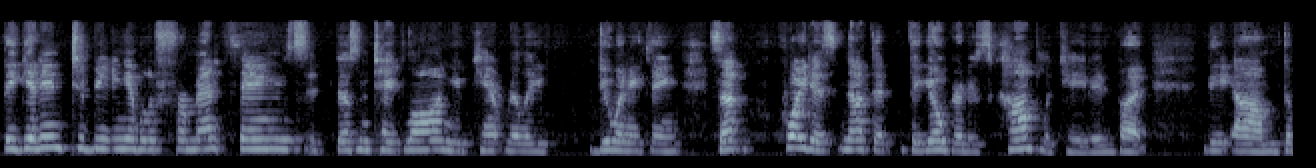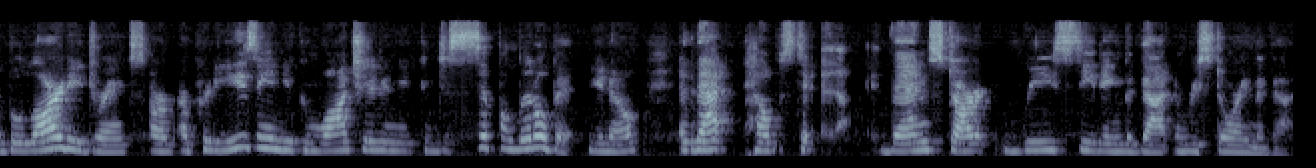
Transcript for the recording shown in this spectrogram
They get into being able to ferment things. It doesn't take long. You can't really do anything. It's not quite as not that the yogurt is complicated, but the um, the Boulardii drinks are, are pretty easy, and you can watch it and you can just sip a little bit, you know, and that helps to then start reseeding the gut and restoring the gut.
